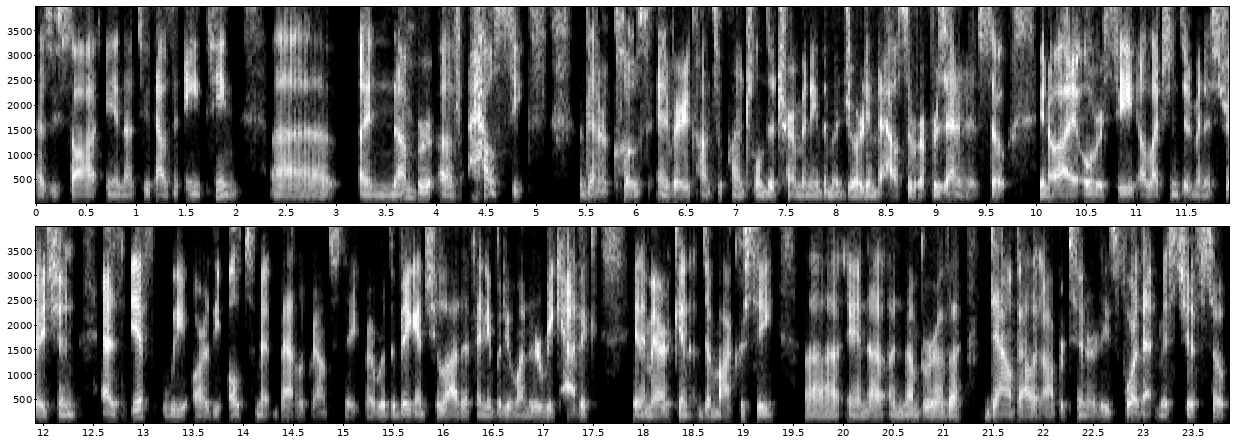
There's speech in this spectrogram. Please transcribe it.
as we saw in uh, 2018, uh, a number of House seats that are close and very consequential in determining the majority in the House of Representatives. So, you know, I oversee elections administration as if we are the ultimate battleground state, right? We're the big enchilada if anybody wanted to wreak havoc in American democracy uh, and a, a, number of uh, down ballot opportunities for that mischief. So,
